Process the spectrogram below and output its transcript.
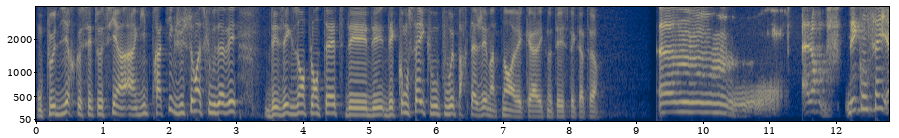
on peut dire que c'est aussi un, guide pratique. Justement, est-ce que vous avez des exemples en tête, des, des, conseils que vous pouvez partager maintenant avec, avec nos téléspectateurs? Euh, alors, des conseils,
